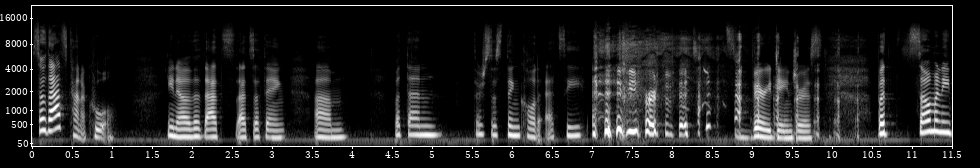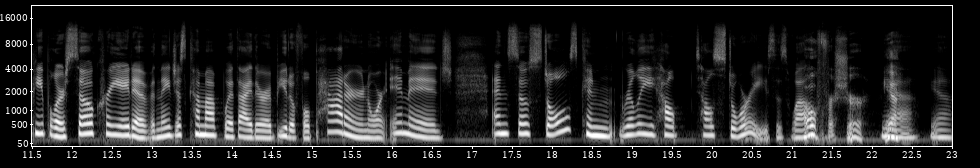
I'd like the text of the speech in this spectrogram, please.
So that's kind of cool. You know that that's that's a thing. Um, but then there's this thing called Etsy. if you've heard of it, it's very dangerous. But so many people are so creative and they just come up with either a beautiful pattern or image. And so stoles can really help tell stories as well. Oh, for sure. Yeah. Yeah, yeah.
